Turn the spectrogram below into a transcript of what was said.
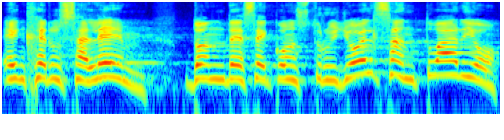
en Jerusalén, donde se construyó el santuario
